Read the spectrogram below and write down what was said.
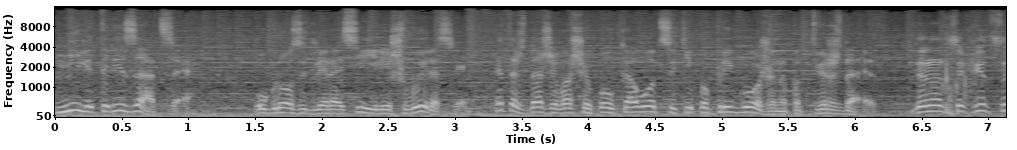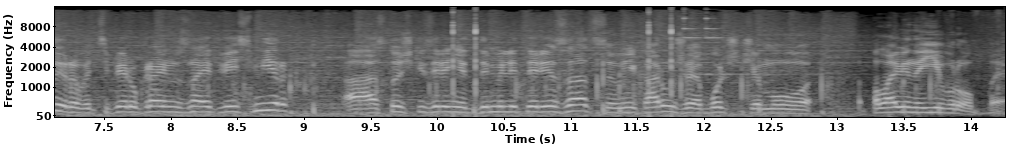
милитаризация. Угрозы для России лишь выросли. Это ж даже ваши полководцы типа Пригожина подтверждают. денацифицировать. Теперь Украину знает весь мир, а с точки зрения демилитаризации у них оружия больше, чем у половины Европы.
